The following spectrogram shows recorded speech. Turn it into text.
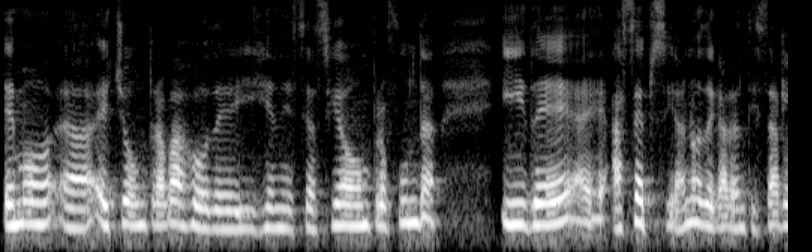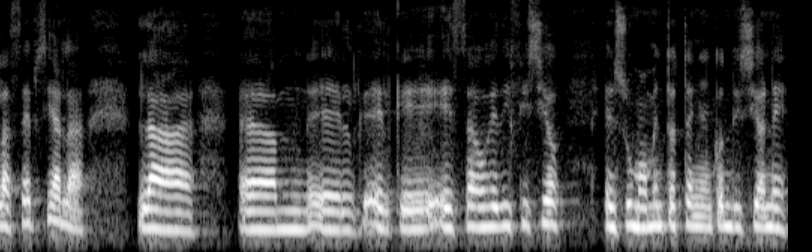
hemos eh, hecho un trabajo de higienización profunda y de eh, asepsia, ¿no? de garantizar la asepsia, la, em, el, que esos edificios en su momento estén en condiciones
